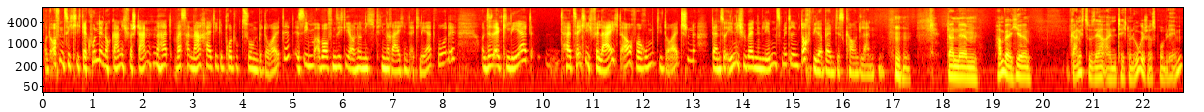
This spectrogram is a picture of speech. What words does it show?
und offensichtlich der Kunde noch gar nicht verstanden hat, was nachhaltige Produktion bedeutet, es ihm aber offensichtlich auch noch nicht hinreichend erklärt wurde. Und das erklärt tatsächlich vielleicht auch, warum die Deutschen dann so ähnlich wie bei den Lebensmitteln doch wieder beim Discount landen. Dann ähm, haben wir hier gar nicht so sehr ein technologisches Problem,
